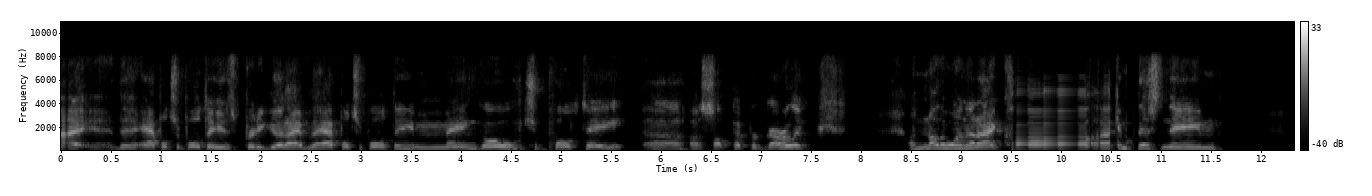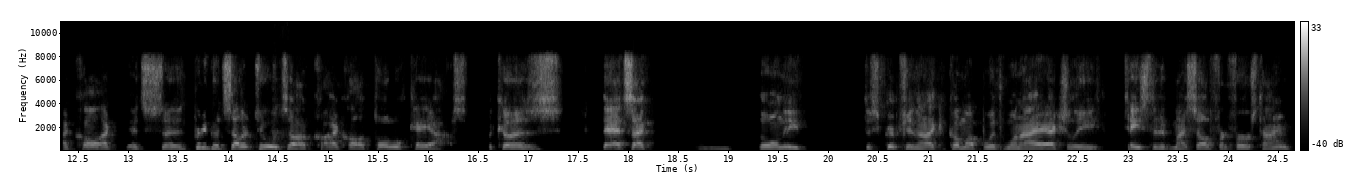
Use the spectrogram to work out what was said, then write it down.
I the apple chipotle is pretty good. I have the apple chipotle, mango chipotle, uh, a salt pepper garlic. Another one that I call I this name. I call it, it's a pretty good seller too. It's a I call it total chaos because that's I the only description that I could come up with when I actually tasted it myself for the first time.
